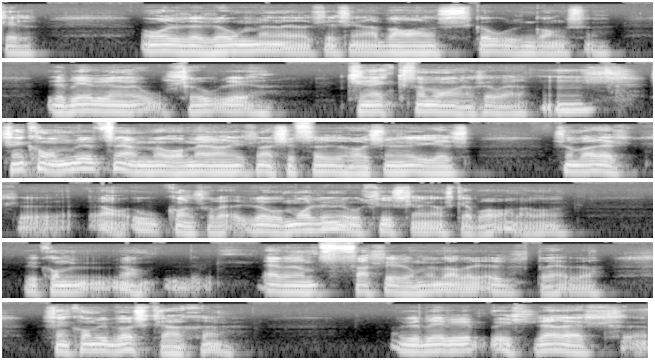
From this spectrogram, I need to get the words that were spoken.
till ålderdomen eller till sina barns skolgång. Så det blev ju en otrolig knäck för många tror jag. Mm. Sen kom det fem år mellan 1924 och 1929 som var rätt eh, ja, okontroversiellt. Då mådde nog Tyskland ganska bra. Va? Vi kom, ja, även om fattigdomen var väl utbredd. Va? Sen kom ju börskraschen. Och det blev ju ytterligare ett eh,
